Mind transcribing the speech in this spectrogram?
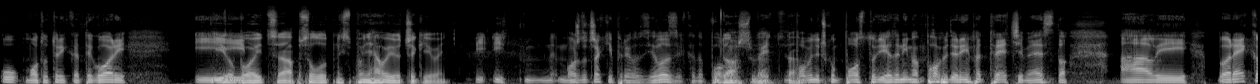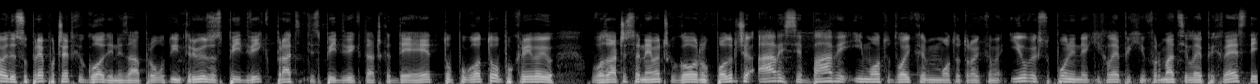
u Moto 3 kategoriji. I, I obojica apsolutno ispunjavaju očekivanje. I, I možda čak i prevazilaze kada pogledaš da, već da, da. na pobedničkom postu, jedan ima pobedu, jedan ima treće mesto, ali rekao je da su pre početka godine zapravo u intervju za Speedweek, pratite speedweek.de, to pogotovo pokrivaju vozače sa nemačkog govornog područja, ali se bave i moto dvojkama i moto trojkama i uvek su puni nekih lepih informacija, lepih vesti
